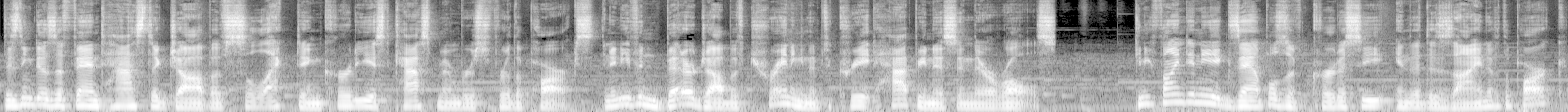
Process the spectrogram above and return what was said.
Disney does a fantastic job of selecting courteous cast members for the parks, and an even better job of training them to create happiness in their roles. Can you find any examples of courtesy in the design of the park?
